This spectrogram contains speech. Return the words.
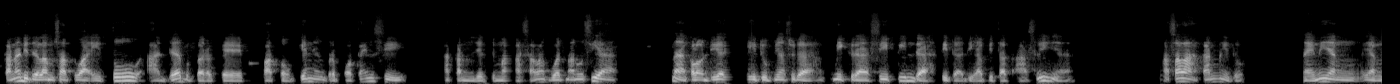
Karena di dalam satwa itu ada beberapa patogen yang berpotensi akan menjadi masalah buat manusia. Nah, kalau dia hidupnya sudah migrasi pindah tidak di habitat aslinya, masalah kan itu. Nah ini yang yang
